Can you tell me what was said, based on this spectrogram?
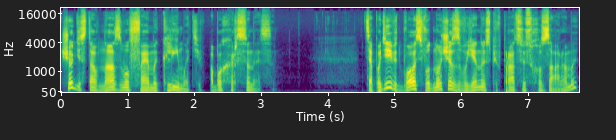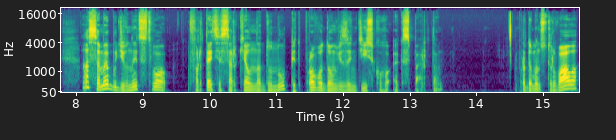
що дістав назву Феми Кліматів або Херсонеса. Ця подія відбувалась водночас з воєнною співпрацею з хозарами, а саме будівництво фортеці Саркел на Дону під проводом візантійського експерта продемонструвало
